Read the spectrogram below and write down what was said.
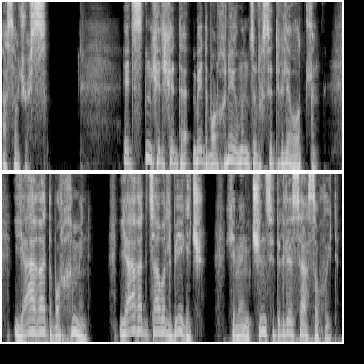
асууж байсан. Эцэст нь хэлэхэд бид бурхны өмнө зүрх сэтгэлээ уудлан яагаад бурхан минь яагаад заавал би гэж химэн чин сэтгэлээсээ асуух үед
